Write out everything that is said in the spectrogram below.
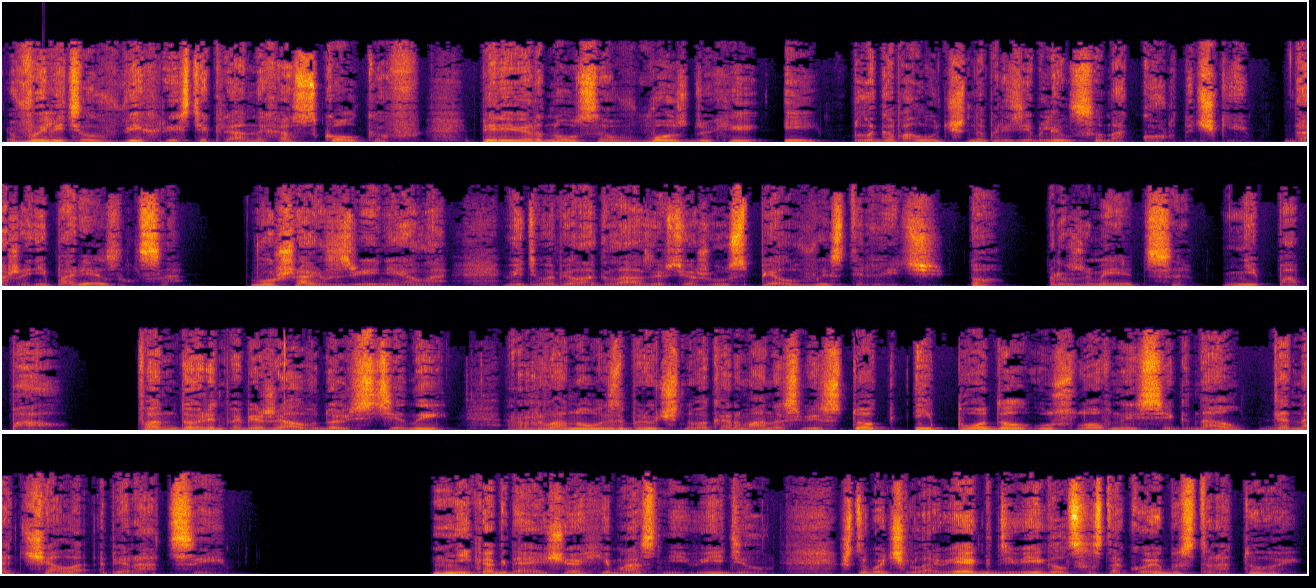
вылетел в вихре стеклянных осколков, перевернулся в воздухе и благополучно приземлился на корточки. Даже не порезался. В ушах звенело. Видимо, белоглазый все же успел выстрелить, но, разумеется, не попал. Фандорин побежал вдоль стены, рванул из брючного кармана свисток и подал условный сигнал для начала операции. Никогда еще Ахимас не видел, чтобы человек двигался с такой быстротой.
